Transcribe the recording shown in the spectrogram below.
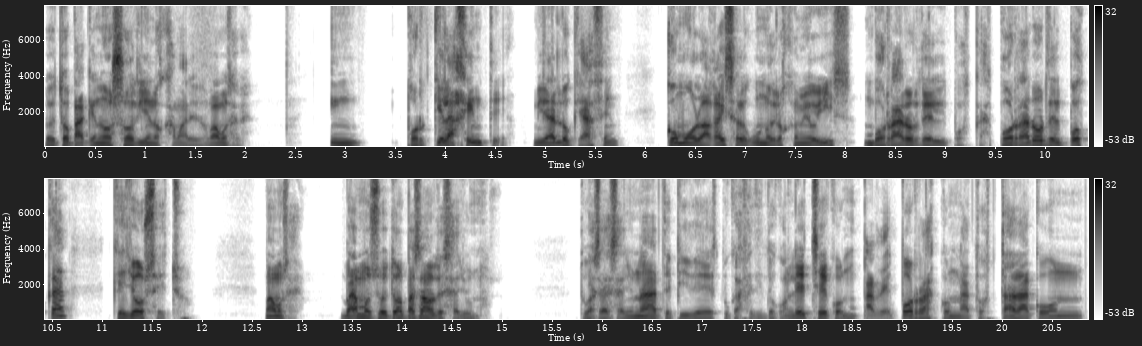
Sobre todo para que no os odien los camareros. Vamos a ver. ¿Por qué la gente, mirad lo que hacen, como lo hagáis alguno de los que me oís, borraros del podcast. Borraros del podcast que yo os he hecho. Vamos a ver. Vamos, sobre todo pasan los desayunos. Tú vas a desayunar, te pides tu cafetito con leche, con un par de porras, con una tostada, con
